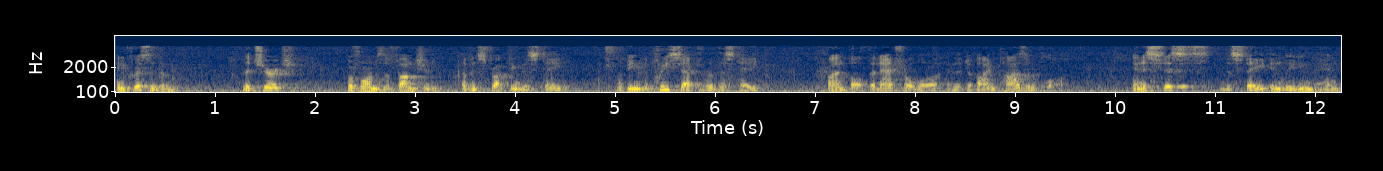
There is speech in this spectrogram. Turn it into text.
in Christendom, the church performs the function of instructing the state, of being the preceptor of the state on both the natural law and the divine positive law, and assists the state in leading man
